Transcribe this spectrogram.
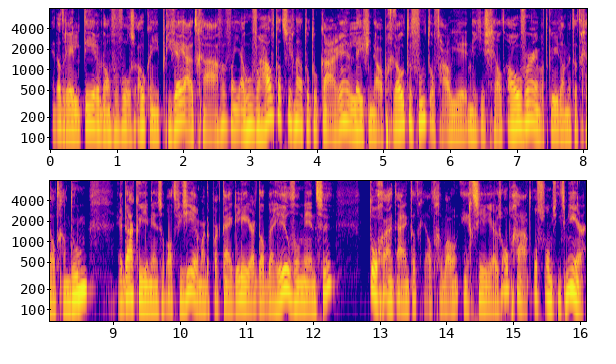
En dat relateren we dan vervolgens ook aan je privéuitgaven. Van ja, hoe verhoudt dat zich nou tot elkaar? Hè? Leef je nou op grote voet of hou je netjes geld over? En wat kun je dan met dat geld gaan doen? En daar kun je mensen op adviseren. Maar de praktijk leert dat bij heel veel mensen toch uiteindelijk dat geld gewoon echt serieus opgaat. Of soms iets meer.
